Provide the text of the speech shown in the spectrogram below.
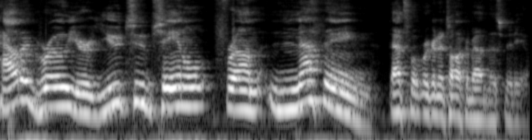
how to grow your YouTube channel from nothing. That's what we're going to talk about in this video.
